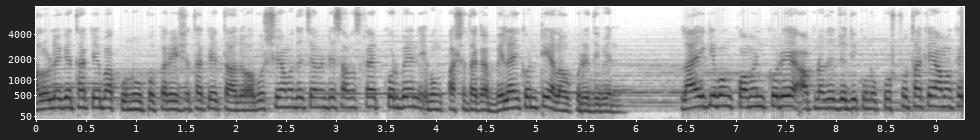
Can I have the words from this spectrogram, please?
ভালো লেগে থাকে বা কোনো উপকারে এসে থাকে, তাহলে অবশ্যই আমাদের চ্যানেলটি সাবস্ক্রাইব করবেন এবং পাশে থাকা বেল আইকনটি অ্যালাউ করে দিবেন। লাইক এবং কমেন্ট করে আপনাদের যদি কোনো প্রশ্ন থাকে আমাকে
